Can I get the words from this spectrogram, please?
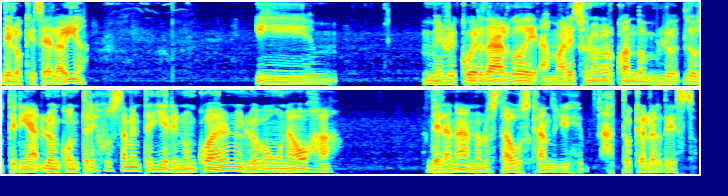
de lo que sea la vida. Y me recuerda algo de amar es un honor cuando lo, tenía, lo encontré justamente ayer en un cuaderno y luego una hoja de la nada, no lo estaba buscando. Yo dije, ah, tengo que hablar de esto.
